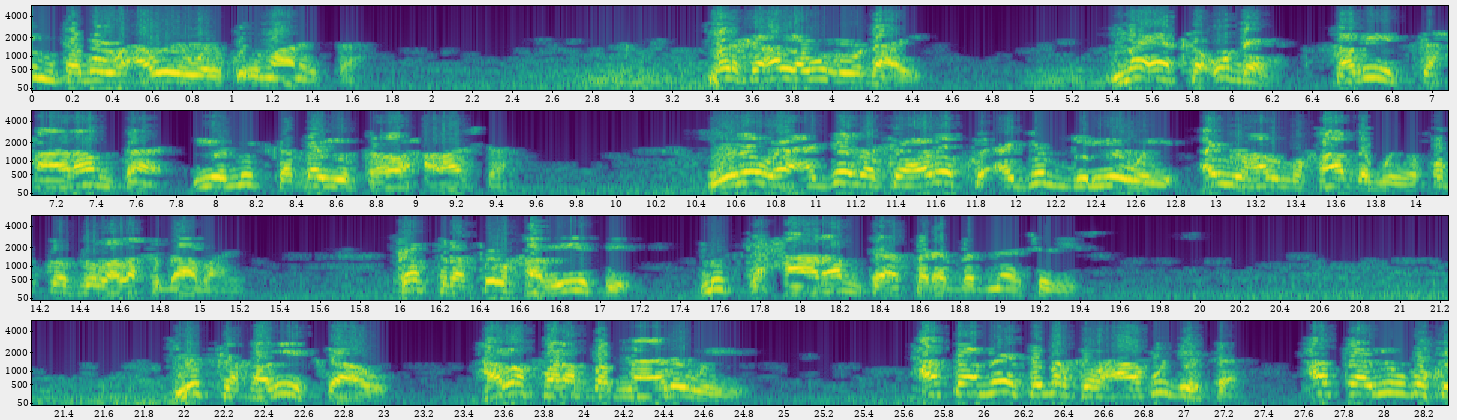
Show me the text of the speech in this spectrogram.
intaba waxa weeye way ku imaanaysaa marka alla wuxuu dhahay ma-aka u dheh khabiiska xaaraamta iyo midka dayibka oo xalaasha walow acjabaka haba ku cajab geliyo weye ayuhalmukhaadab weye qof kastoo lala khidaabayo kasratulkhabiisi midka xaaraamtaa farabadnaashadiisu midka khabiiskaahu haba fara badnaado weeye xataa meesha marka waxaa ku jirta xataa yuuba ku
